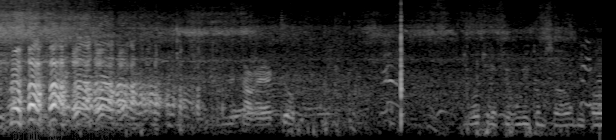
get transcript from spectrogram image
On met un réacteur. Tu vois, tu l'as fait rouler comme ça au départ.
